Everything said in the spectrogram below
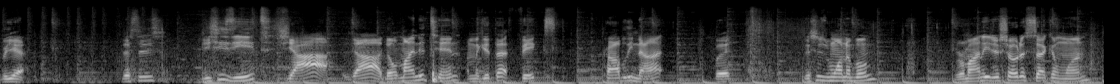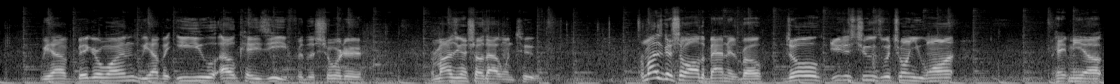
But yeah, this is this is it. Yeah, yeah. Don't mind the tint. I'm gonna get that fixed. Probably not, but this is one of them. Romani just showed a second one. We have bigger ones. We have a E EU LKZ for the shorter. Romani's gonna show that one too. Romani's gonna show all the banners, bro. Joel, you just choose which one you want. Hit me up,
